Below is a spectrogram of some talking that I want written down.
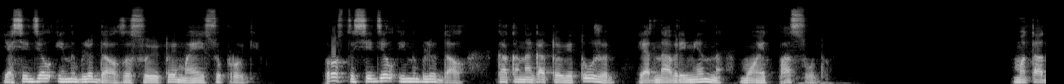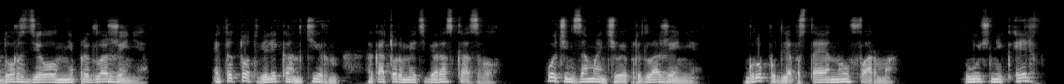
я сидел и наблюдал за суетой моей супруги. Просто сидел и наблюдал, как она готовит ужин и одновременно моет посуду. Матадор сделал мне предложение. Это тот великан Кирн, о котором я тебе рассказывал. Очень заманчивое предложение. Группу для постоянного фарма. Лучник-эльф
